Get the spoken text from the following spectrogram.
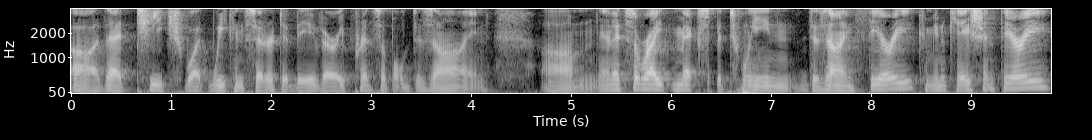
uh, that teach what we consider to be very principled design. Um, and it's the right mix between design theory, communication theory,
